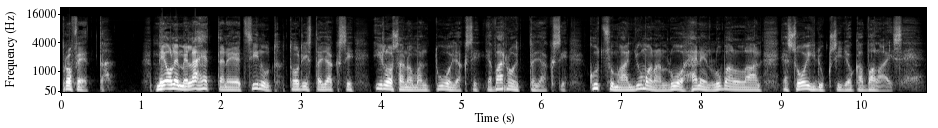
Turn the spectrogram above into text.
Profeetta, me olemme lähettäneet sinut todistajaksi, ilosanoman tuojaksi ja varoittajaksi, kutsumaan Jumalan luo hänen luvallaan ja soihduksi, joka valaisee.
